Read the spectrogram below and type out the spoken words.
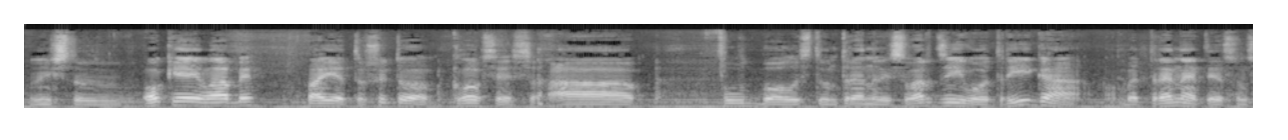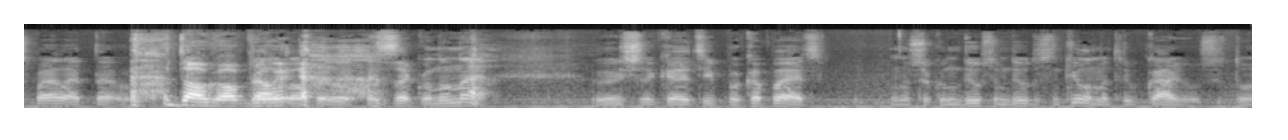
Viņš tur, ok, labi, paiet tur šito, klausies. ā, Futbolisti un treneris var dzīvot Rīgā, bet trenēties un spēlēt Daugavpilī. Daugavpilī. Es saku, nu nē. Viņš saka, cipa, kāpēc? Nu, es saku, nu 220 km. Kā jūs to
